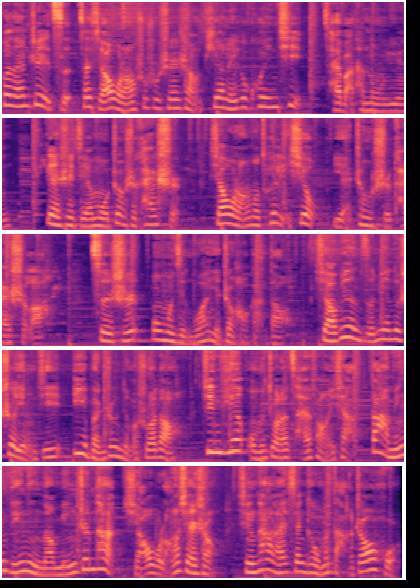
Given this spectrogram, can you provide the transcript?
柯南这次在小五郎叔叔身上贴了一个扩音器，才把他弄晕。电视节目正式开始，小五郎的推理秀也正式开始了。此时，木木警官也正好赶到。小辫子面对摄影机，一本正经地说道：“今天我们就来采访一下大名鼎鼎的名侦探小五郎先生，请他来先给我们打个招呼。”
